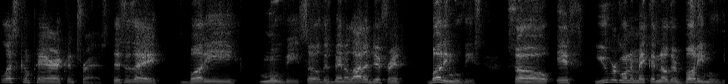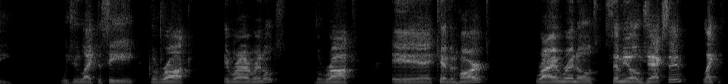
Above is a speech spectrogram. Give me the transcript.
let's compare and contrast. This is a buddy movie, so there's been a lot of different buddy movies. So if you were going to make another buddy movie, would you like to see The Rock and Ryan Reynolds, The Rock and Kevin Hart, Ryan Reynolds, Samuel Jackson? Like,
